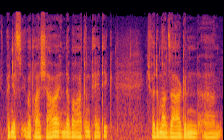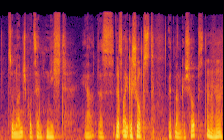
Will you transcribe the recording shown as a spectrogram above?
ich bin jetzt über 30 Jahre in der Beratung tätig. Ich würde mal sagen, äh, zu 90 Prozent nicht. Ja, das wird man gibt, geschubst. Wird man geschubst, mhm.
